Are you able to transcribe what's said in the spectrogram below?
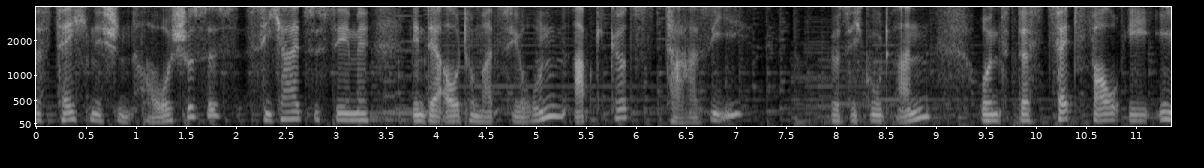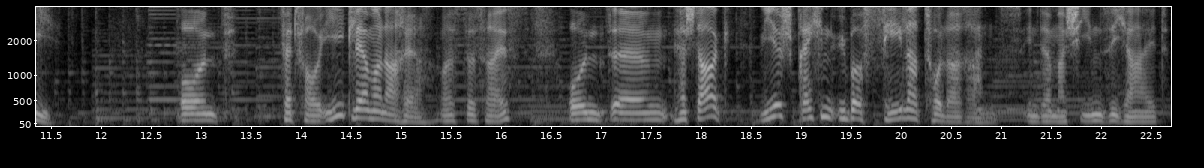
des Technischen Ausschusses Sicherheitssysteme in der Automation, abgekürzt TASI, hört sich gut an, und das ZVEI. Und ZVI klären wir nachher, was das heißt. Und ähm, Herr Stark, wir sprechen über Fehlertoleranz in der Maschinensicherheit.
